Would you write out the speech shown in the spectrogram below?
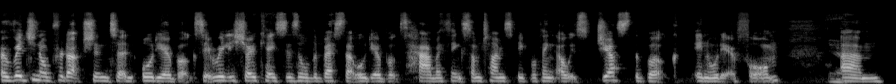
original production to audiobooks. It really showcases all the best that audiobooks have. I think sometimes people think, oh, it's just the book in audio form. Yeah. Um,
